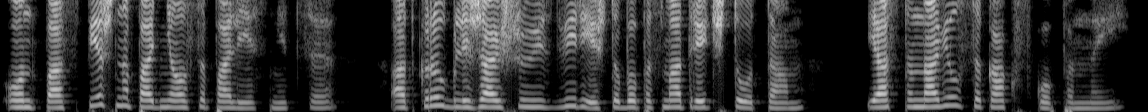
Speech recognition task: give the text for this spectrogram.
Он поспешно поднялся по лестнице, открыл ближайшую из дверей, чтобы посмотреть, что там, и остановился как вкопанный.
